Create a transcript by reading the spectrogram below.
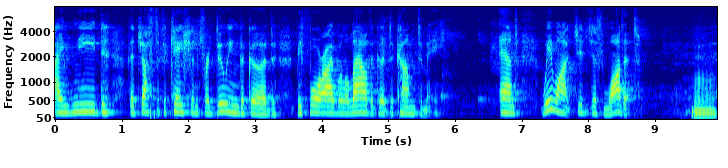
I need the justification for doing the good before I will allow the good to come to me and we want you to just want it mm.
